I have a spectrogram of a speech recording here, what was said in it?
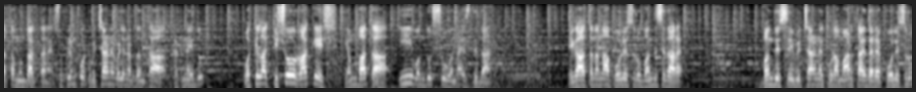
ಆತ ಮುಂದಾಗ್ತಾನೆ. ಸುಪ್ರೀಂ ಕೋರ್ಟ್ ವಿಚಾರಣೆ ವೇಳೆ ನಡೆದಂಥ ಘಟನೆ ಇದು. ವಕೀಲ ಕಿಶೋರ್ ರಾಕೇಶ್ ಎಂಬಾತ ಈ ಒಂದು ಶೂವನ್ನು ಎಸೆದಿದ್ದಾನೆ. ಈಗ ಆತನನ್ನು ಪೊಲೀಸರು ಬಂಧಿಸಿದ್ದಾರೆ. ಬಂಧಿಸಿ ವಿಚಾರಣೆ ಕೂಡ ಮಾಡ್ತಾ ಇದ್ದಾರೆ ಪೊಲೀಸರು.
